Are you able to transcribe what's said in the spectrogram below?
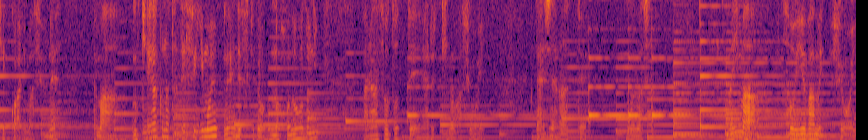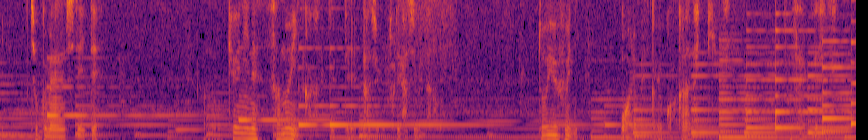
結構ありますよね。まあ計画の立てすぎも良くないですけど、まあ、ほどほどにバランスをとってやるっていうのがすごい大事だなって思いました。まあ、今そういう場面にすごい直面していてあの急にね寒いからって言ってラジオを撮り始めたのでどういう風に終わればいいかよくわからないっていうね最悪ですね。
